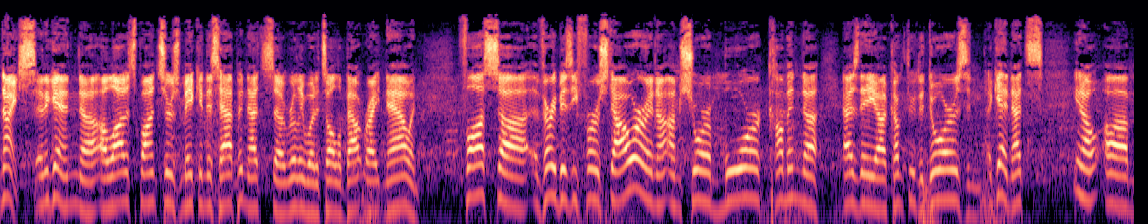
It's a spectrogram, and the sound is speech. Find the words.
Nice. And again, uh, a lot of sponsors making this happen. That's uh, really what it's all about right now. And Foss, uh, a very busy first hour, and uh, I'm sure more coming uh, as they uh, come through the doors. And again, that's, you know, um,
